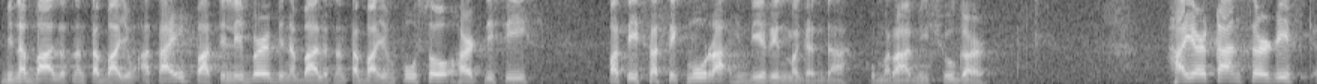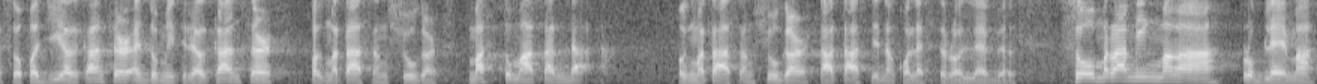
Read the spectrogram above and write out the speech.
binabalot ng taba yung atay, fatty liver, binabalot ng taba yung puso, heart disease, pati sa sikmura, hindi rin maganda kung maraming sugar. Higher cancer risk, esophageal cancer, endometrial cancer, pag mataas ang sugar. Mas tumatanda. Pag mataas ang sugar, tataas din ang cholesterol level. So maraming mga problema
